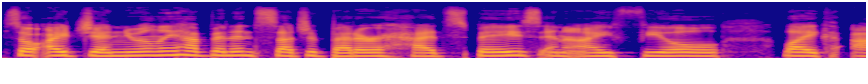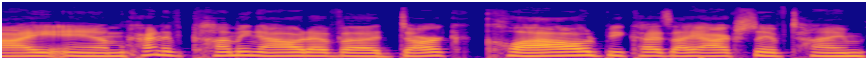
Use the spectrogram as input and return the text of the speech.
So I genuinely have been in such a better headspace and I feel like I am kind of coming out of a dark cloud because I actually have time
